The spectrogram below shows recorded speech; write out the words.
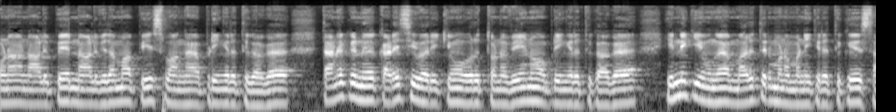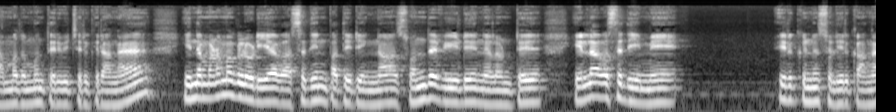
போனால் நாலு பேர் நாலு விதமாக பேசுவாங்க அப்படிங்கிறதுக்காக தனக்குன்னு கடைசி வரைக்கும் ஒருத்தனை வேணும் அப்படிங்கிறதுக்காக இன்றைக்கி இவங்க மறு திருமணம் பண்ணிக்கிறதுக்கு சம்மதமும் தெரிவிச்சிருக்கிறாங்க. இந்த மணமகளுடைய வசதின்னு பார்த்துட்டிங்கன்னா சொந்த வீடு நிலம்ட்டு எல்லா வசதியுமே இருக்குன்னு சொல்லியிருக்காங்க.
